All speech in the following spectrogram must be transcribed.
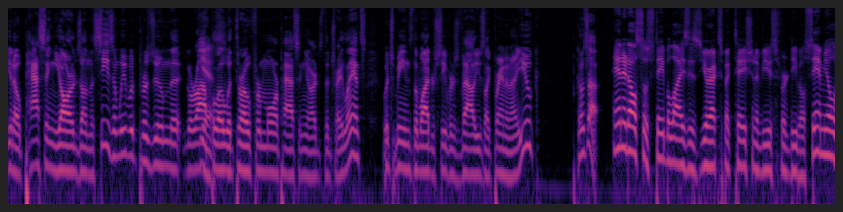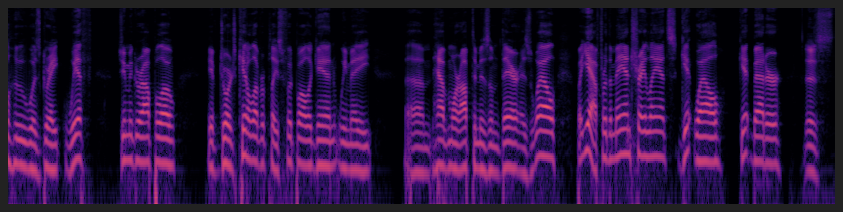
you know, passing yards on the season, we would presume that Garoppolo Yes. would throw for more passing yards than Trey Lance, which means the wide receivers' values like Brandon Aiyuk goes up. And it also stabilizes your expectation of use for Deebo Samuel, who was great with Jimmy Garoppolo. If George Kittle ever plays football again, we may um, have more optimism there as well. But yeah, for the man Trey Lance, get well, get better. There's,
